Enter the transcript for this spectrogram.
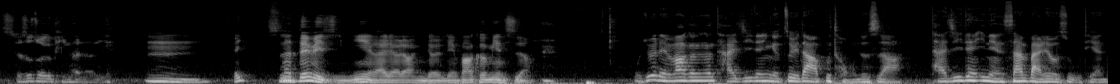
只是做一个平衡而已。嗯，哎、欸，那 David 你也来聊聊你的联发科面试啊？我觉得联发科跟台积电一个最大的不同就是啊，台积电一年三百六十五天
